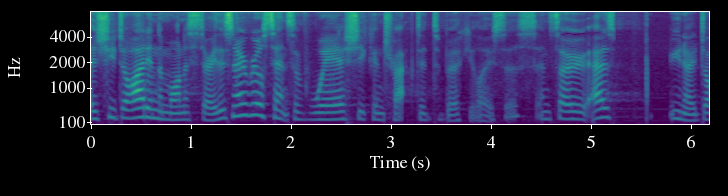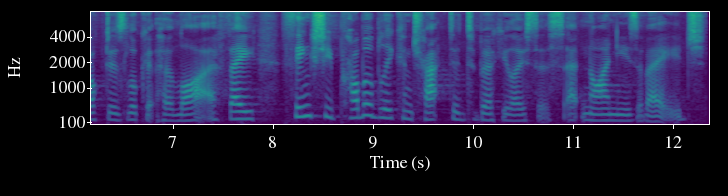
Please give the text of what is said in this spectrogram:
as she died in the monastery, there's no real sense of where she contracted tuberculosis. And so, as you know, doctors look at her life, they think she probably contracted tuberculosis at nine years of age.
